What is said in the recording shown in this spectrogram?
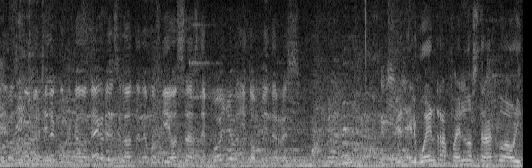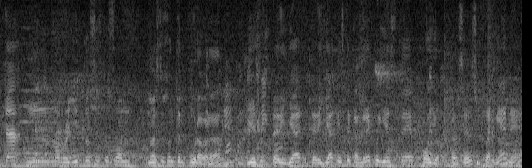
Tenemos una manchilla con recado negro y de ese lado tenemos guiosas de pollo y dumpling de res. Bien, el buen Rafael nos trajo ahorita unos rollitos, estos son, no, estos son tempura, ¿verdad? Tempura y eso es cangrejo. teriyaki, teriyaki, este cangrejo y este pollo, pero se ven súper bien, ¿eh?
